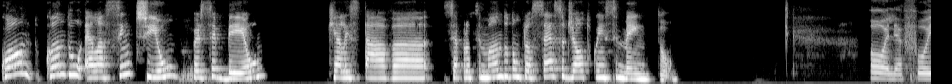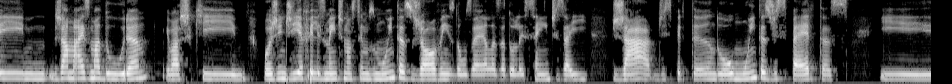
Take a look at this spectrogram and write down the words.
Quando, quando ela sentiu, percebeu que ela estava se aproximando de um processo de autoconhecimento. Olha, foi já mais madura. Eu acho que hoje em dia, felizmente, nós temos muitas jovens donzelas, adolescentes aí já despertando, ou muitas despertas e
